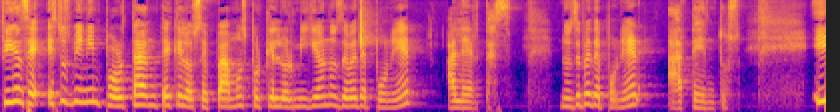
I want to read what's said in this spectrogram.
Fíjense, esto es bien importante que lo sepamos porque el hormigueo nos debe de poner alertas, nos debe de poner atentos. Y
